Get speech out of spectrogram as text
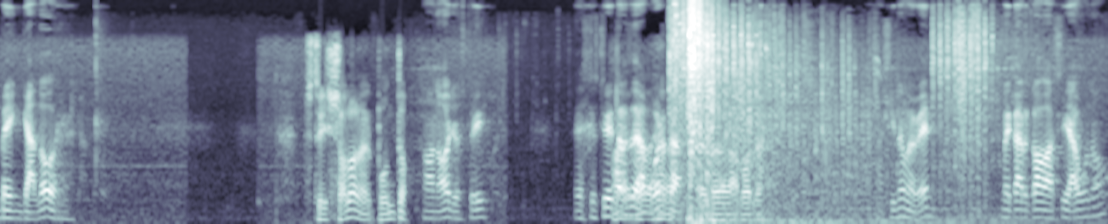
Vengador. Estoy solo en el punto. No, no, yo estoy. Es que estoy detrás de la puerta. Detrás de la puerta. Así no me ven. Me he cargado así a uno.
